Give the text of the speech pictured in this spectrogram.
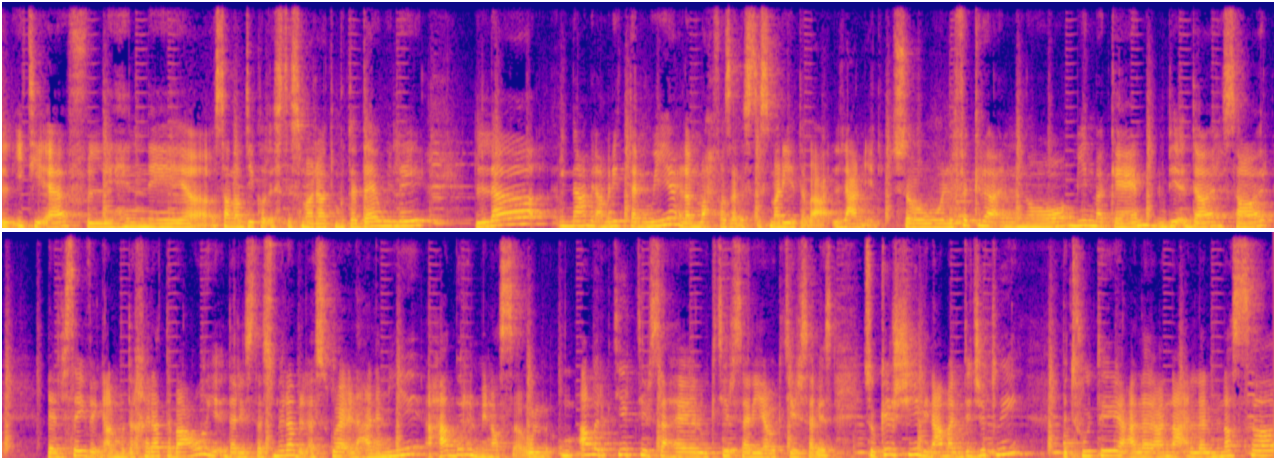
ال ETF اللي هن صناديق الاستثمارات المتداولة لنعمل عملية تنويع للمحفظة الاستثمارية تبع العميل. so, الفكرة إنه مين ما كان بيقدر صار ال saving المدخرات تبعه يقدر يستثمرها بالأسواق العالمية عبر المنصة. والأمر كتير كتير سهل وكتير سريع وكتير سلس. so كل شيء بينعمل digitally بتفوتي على على المنصة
